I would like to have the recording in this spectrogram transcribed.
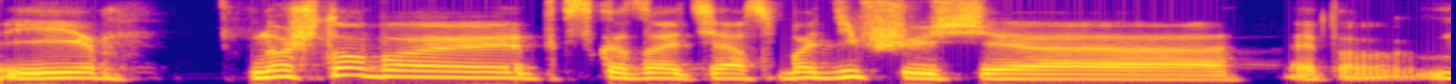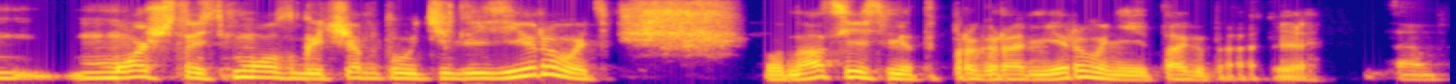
И но чтобы, так сказать, освободившуюся эту мощность мозга чем-то утилизировать, у нас есть метапрограммирование и так далее. Да.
